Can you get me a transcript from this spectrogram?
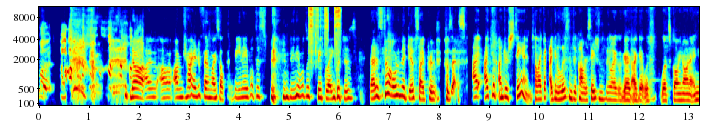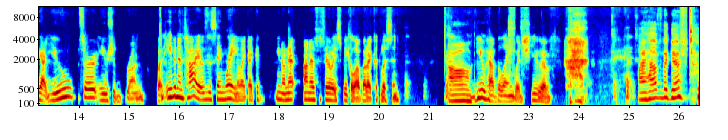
much. no, I'm I'm trying to defend myself. Being able to sp- being able to speak languages that is not one of the gifts I pr- possess. I I can understand. Like I can listen to conversations, and be like, okay, I get what's what's going on, and yeah, you sir, you should run. But even in Thai, it was the same way. Like I could, you know, not not necessarily speak a lot, but I could listen. oh, You have the language. You have. I have the gift.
